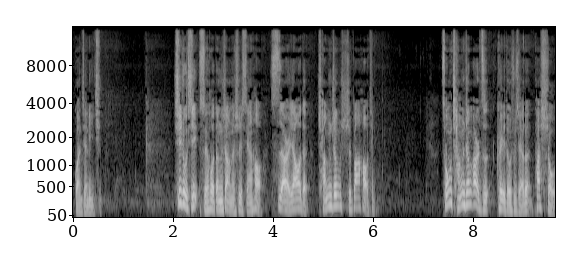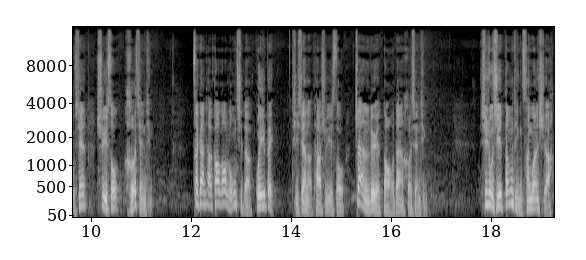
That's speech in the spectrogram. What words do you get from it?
关键利器。习主席随后登上的是舷号四二幺的长征十八号艇。从“长征”二字可以得出结论，它首先是一艘核潜艇。再看它高高隆起的龟背，体现了它是一艘战略导弹核潜艇。习主席登艇参观时啊，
